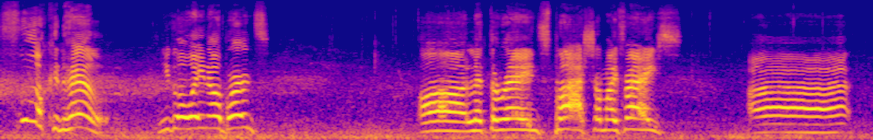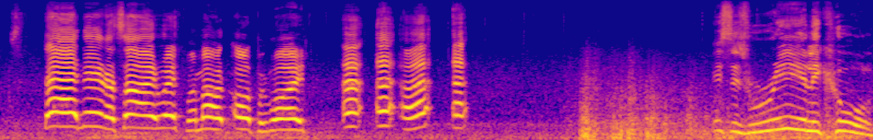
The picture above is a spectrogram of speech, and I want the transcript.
Fucking hell. You go away now, birds. Ah, let the rain splash on my face. Ah, Uh, standing outside with my mouth open wide. Uh, uh, uh, uh. This is really cool.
